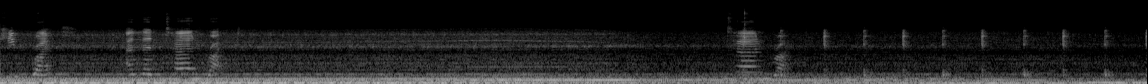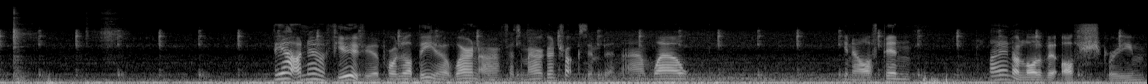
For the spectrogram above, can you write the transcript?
Keep right and then turn right. Turn right. But yeah, I know a few of you are probably where on earth has American Truck Sim been? And well, you know, I've been playing a lot of it off stream,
